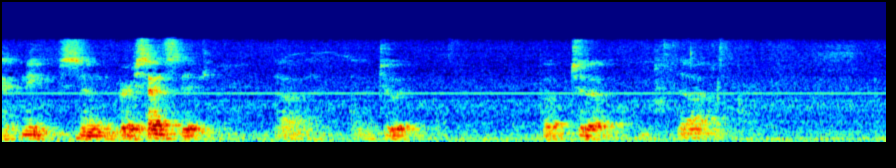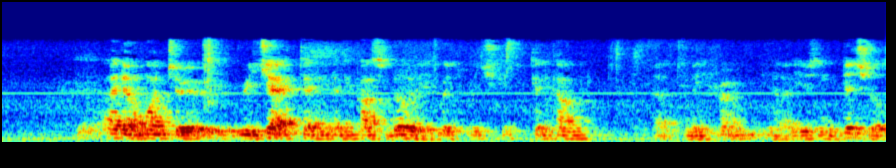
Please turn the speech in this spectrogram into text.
techniques and very sensitive uh, to it. But uh, uh, I don't want to reject any, any possibilities which, which can come uh, to me from using digital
